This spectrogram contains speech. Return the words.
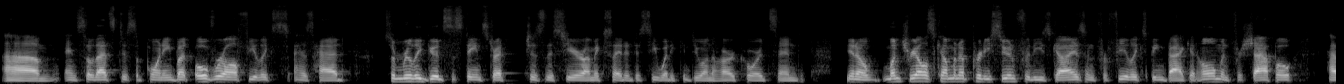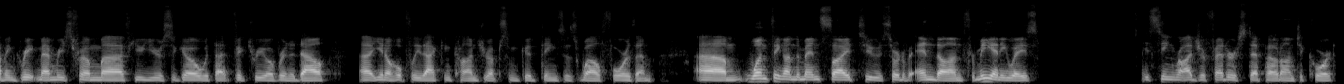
Um, and so that's disappointing. But overall, Felix has had some really good sustained stretches this year. I'm excited to see what he can do on the hard courts and you know, Montreal's coming up pretty soon for these guys, and for Felix being back at home, and for Shapo having great memories from uh, a few years ago with that victory over Nadal. Uh, you know, hopefully that can conjure up some good things as well for them. Um, one thing on the men's side to sort of end on, for me, anyways, is seeing Roger Federer step out onto court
